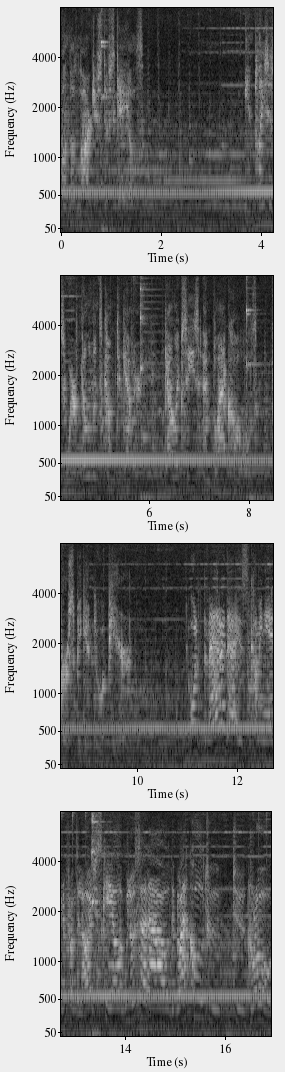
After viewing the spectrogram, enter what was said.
on the largest of scales. In places where filaments come together, galaxies and black holes first begin to appear. All of the matter that is coming in from the large scale will also allow the black hole to, to grow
